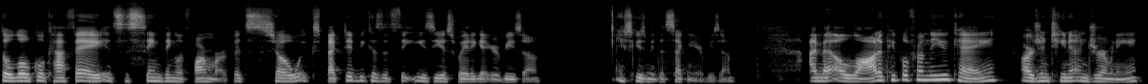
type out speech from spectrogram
the local cafe, it's the same thing with farm work. It's so expected because it's the easiest way to get your visa excuse me, the second year visa. I met a lot of people from the UK, Argentina, and Germany.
